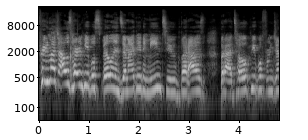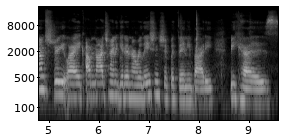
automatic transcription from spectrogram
pretty much I was hurting people's feelings and I didn't mean to, but I was but I told people from Jump Street like I'm not trying to get in a relationship with anybody because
